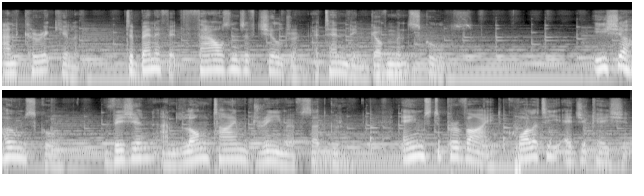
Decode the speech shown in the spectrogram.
and curriculum to benefit thousands of children attending government schools. Isha Homeschool, vision and long-time dream of Sadhguru, aims to provide quality education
